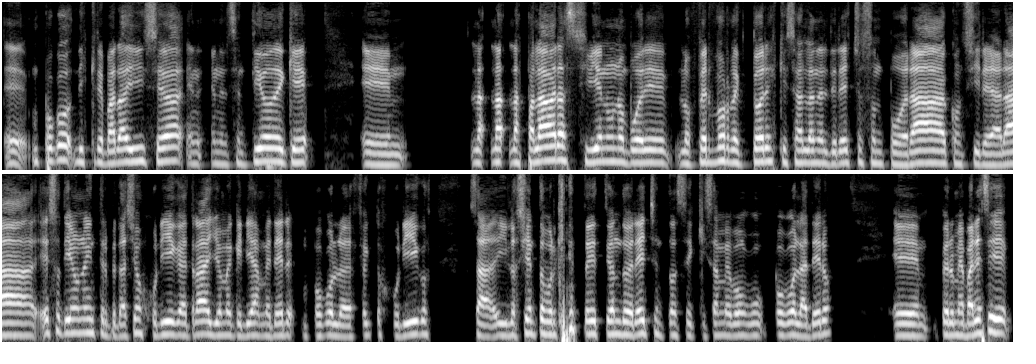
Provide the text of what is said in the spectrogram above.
eh, un poco discrepar ahí, sea en, el sentido de que em, las palabras, si bien uno puede, los verbos rectores que se hablan en el derecho son podrá, considerará, eso tiene una interpretación jurídica detrás. Yo me quería meter un poco los efectos jurídicos, o sea, y lo siento porque estoy estudiando derecho, entonces quizás me pongo un poco latero. Eh, pero me parece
